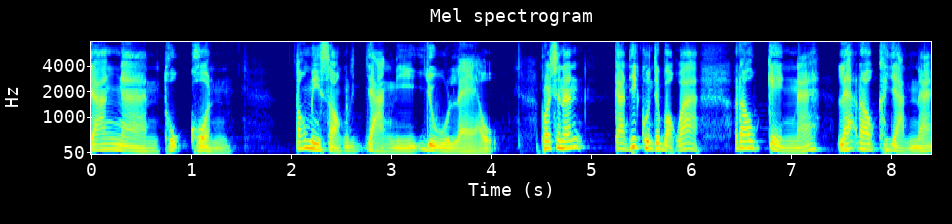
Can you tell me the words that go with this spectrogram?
จ้างงานทุกคน ต้องมีสองอย่างนี้อยู่แล้ว เพราะฉะนั้นการที่คุณจะบอกว่าเราเก่งนะ และเราขยันนะ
